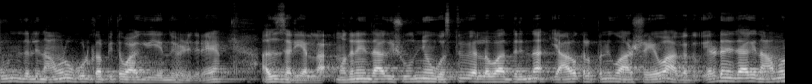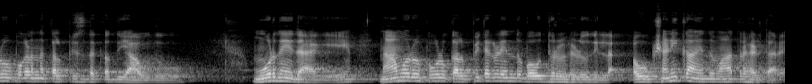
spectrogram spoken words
ಶೂನ್ಯದಲ್ಲಿ ನಾಮರೂಪಗಳು ಕಲ್ಪಿತವಾಗಿದೆ ಎಂದು ಹೇಳಿದರೆ ಅದು ಸರಿಯಲ್ಲ. ಮೊದಲನೇದಾಗಿ ಶೂನ್ಯವು ವಸ್ತುವೇ ಅಲ್ಲವಾದ್ದರಿಂದ ಯಾವ ಕಲ್ಪನೆಗೂ ಆಶ್ರಯವೂ ಆಗದು. ಎರಡನೇದಾಗಿ ನಾಮರೂಪಗಳನ್ನು ಕಲ್ಪಿಸತಕ್ಕದ್ದು ಯಾವುದು? ಮೂರನೇದಾಗಿ, ನಾಮರೂಪಗಳು ಕಲ್ಪಿತಗಳೆಂದು ಬೌದ್ಧರು ಹೇಳುವುದಿಲ್ಲ. ಅವು ಕ್ಷಣಿಕ ಎಂದು ಮಾತ್ರ ಹೇಳ್ತಾರೆ.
